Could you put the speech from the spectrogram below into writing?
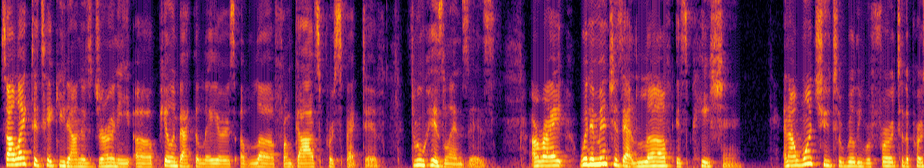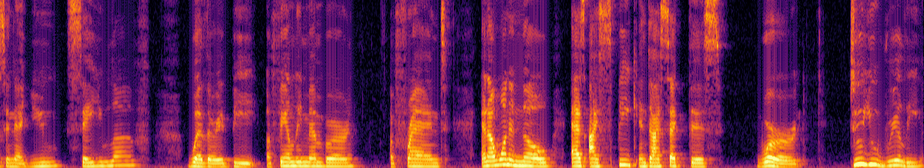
So I like to take you down this journey of peeling back the layers of love from God's perspective through his lenses. All right. When it mentions that love is patient, and I want you to really refer to the person that you say you love, whether it be a family member, a friend, and I want to know as I speak and dissect this word, do you really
